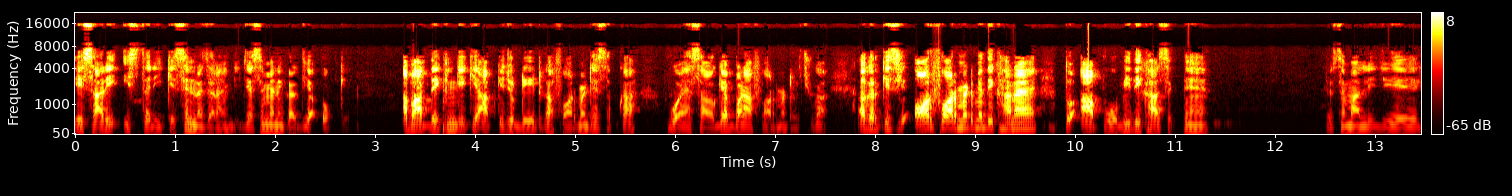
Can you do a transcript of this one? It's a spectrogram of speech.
ये सारी इस तरीके से नज़र आएँगी। जैसे मैंने कर दिया ओके okay. अब आप देखेंगे कि आपके जो डेट का फॉर्मेट है सबका वो ऐसा हो गया, बड़ा फॉर्मेट हो चुका। अगर किसी और फॉर्मेट में दिखाना है तो आप वो भी दिखा सकते हैं। जैसे मान लीजिए,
